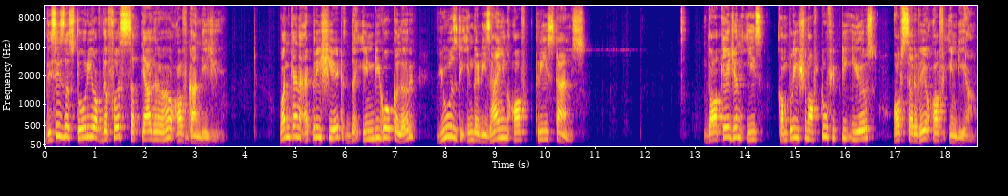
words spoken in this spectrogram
This is the story of the first Satyagraha of Gandhiji. One can appreciate the indigo color used in the design of three stamps. The occasion is completion of 250 years of Survey of India.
